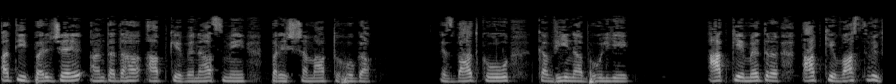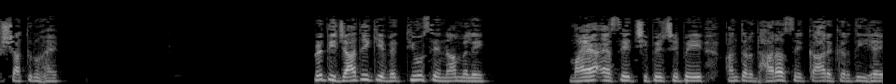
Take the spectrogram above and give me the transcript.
अति परिचय अंततः आपके विनाश में परिसमाप्त होगा। इस बात को कभी न भूलिए। आपके मित्र, आपके वास्तविक शत्रु हैं। प्रति जाति के व्यक्तियों से न मिले। माया ऐसे छिपे छिपे अंतरधारा से कार्य करती है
